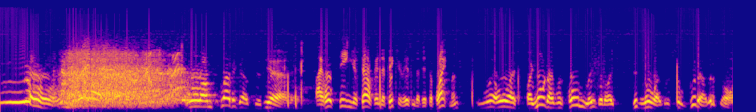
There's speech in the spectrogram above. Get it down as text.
No. well, I'm flabbergasted. Yeah. I hope seeing yourself in the picture isn't a disappointment. Well, I, I know that was homely, but I didn't know I was so good at it. Oh.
